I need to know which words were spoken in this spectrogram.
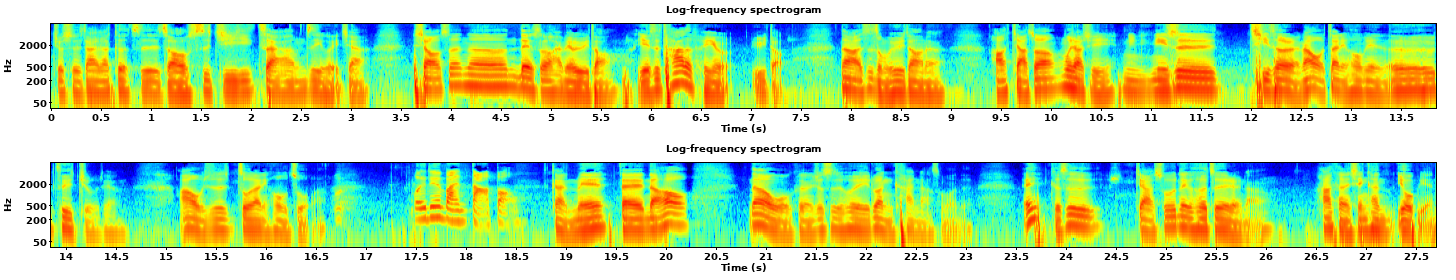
就是大家各自找司机载他们自己回家。小生呢，那时候还没有遇到，也是他的朋友遇到。那是怎么遇到呢？好，假装穆小琪，你你是骑车人，然后我在你后面，呃，喝醉酒这样，啊，我就是坐在你后座嘛，我一定会把你打爆。干没对，然后那我可能就是会乱看啊什么的，哎，可是假说那个喝醉的人啊，他可能先看右边，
